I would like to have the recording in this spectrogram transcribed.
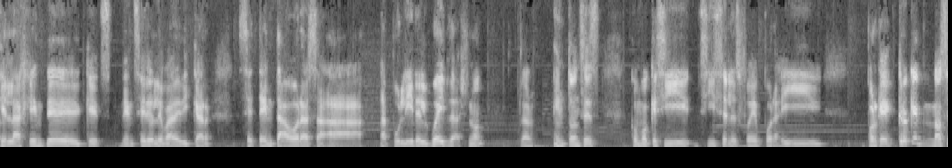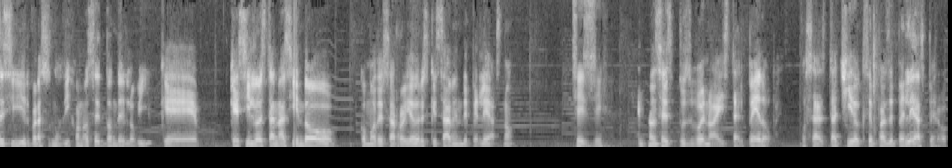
que la gente que en serio le va a dedicar 70 horas a, a pulir el Wave Dash, ¿no? Claro. Entonces, como que sí, sí se les fue por ahí porque creo que, no sé si el Brazos nos dijo, no sé dónde lo vi, que, que sí lo están haciendo como desarrolladores que saben de peleas, ¿no? Sí, sí. Entonces, pues bueno, ahí está el pedo, güey. O sea, está chido que sepas de peleas, pero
